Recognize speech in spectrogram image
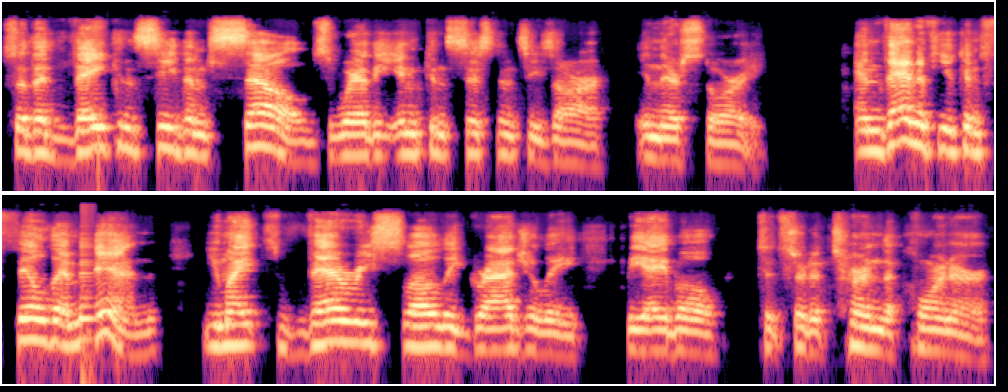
so that they can see themselves where the inconsistencies are in their story. And then, if you can fill them in, you might very slowly, gradually be able to sort of turn the corner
